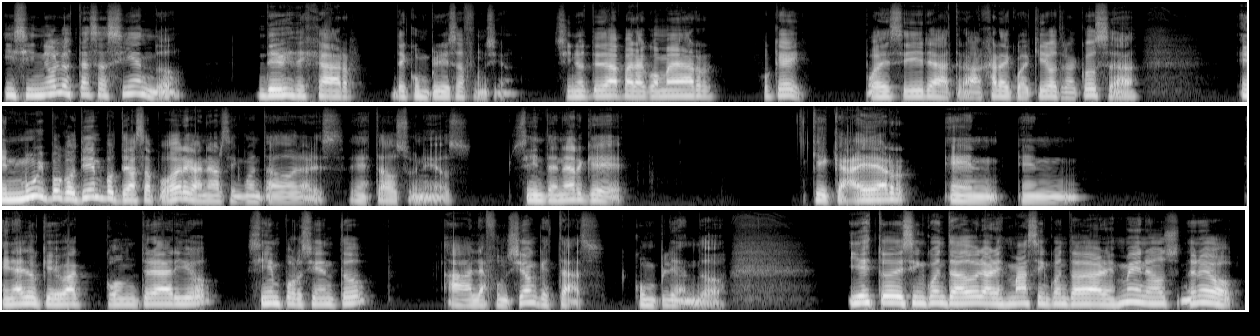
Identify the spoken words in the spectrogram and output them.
y si no lo estás haciendo, debes dejar de cumplir esa función. Si no te da para comer, ok, puedes ir a trabajar de cualquier otra cosa. En muy poco tiempo te vas a poder ganar 50 dólares en Estados Unidos, sin tener que, que caer en, en, algo que va contrario 100% a la función que estás cumpliendo. Y esto de 50 dólares más, 50 dólares menos, de nuevo,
